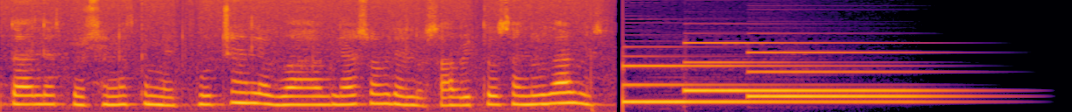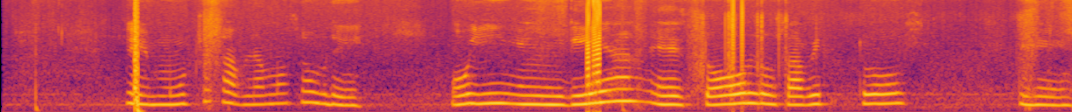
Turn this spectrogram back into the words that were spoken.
todas las personas que me escuchan. Les voy a hablar sobre los hábitos saludables. Eh, muchos hablamos sobre hoy en día eh, todos los hábitos eh,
